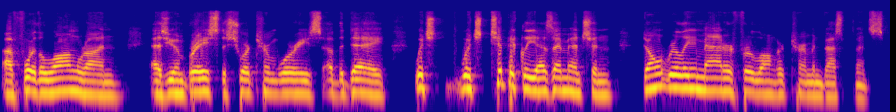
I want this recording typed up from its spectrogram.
uh, for the long run as you embrace the short-term worries of the day, which which typically, as I mentioned, don't really matter for longer-term investments.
